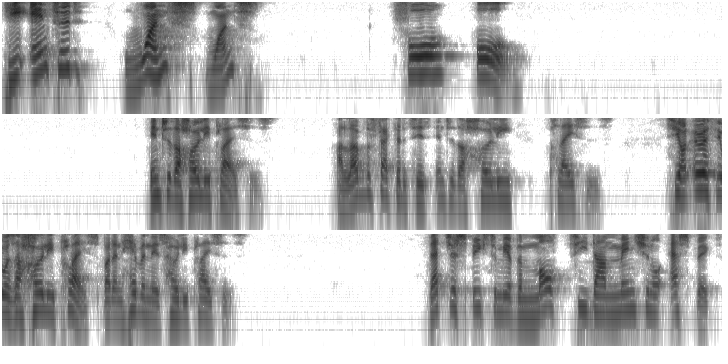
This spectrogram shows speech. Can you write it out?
He entered once, once, for all into the holy places. I love the fact that it says into the holy places. See, on earth there was a holy place, but in heaven there's holy places. That just speaks to me of the multi-dimensional aspect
